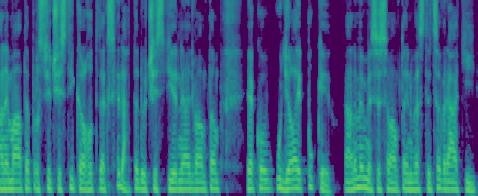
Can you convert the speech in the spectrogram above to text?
a nemáte prostě čistý kalhoty, tak si dáte do čistírny, ať vám tam jako udělají puky. Já nevím, jestli se vám ta investice vrátí,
